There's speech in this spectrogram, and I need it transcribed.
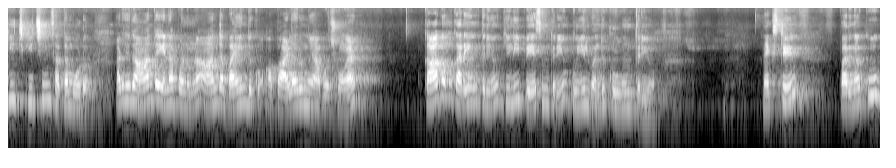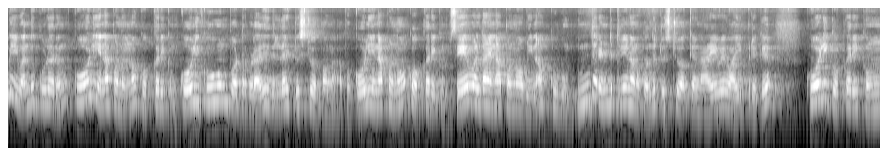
கீச் கீச்சின்னு சத்தம் போடும். அடுத்தது ஆந்தை என்ன பண்ணும்னா ஆந்தை பயந்துக்கும். அப்போ அலரும் ஞாபகம் வச்சுக்கோங்க. காகம் கரையும் தெரியும் கிளி பேசும் தெரியும் குயில் வந்து கூவும் தெரியும். நெக்ஸ்ட்டு பாருங்கள் கூகை வந்து குளரும். கோழி என்ன பண்ணும்னா கொக்கரிக்கும். கோழி கூவுன்னு போட்டக்கூடாது இதில் ட்விஸ்ட் வைப்பாங்க. அப்போ கோழி என்ன பண்ணும்? கொக்கரிக்கும். சேவல் தான் என்ன பண்ணும் அப்படின்னா கூவும். இந்த ரெண்டுத்துலேயும் நமக்கு வந்து ட்விஸ்ட் வைக்க நிறையவே வாய்ப்பு இருக்குது கோழி கொக்கரிக்கும்.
